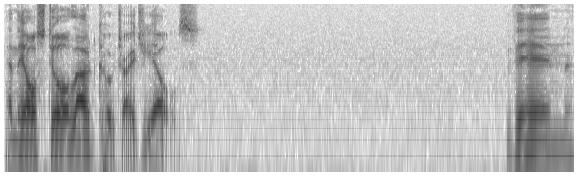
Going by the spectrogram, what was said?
and they all still allowed coach IGLs. Then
